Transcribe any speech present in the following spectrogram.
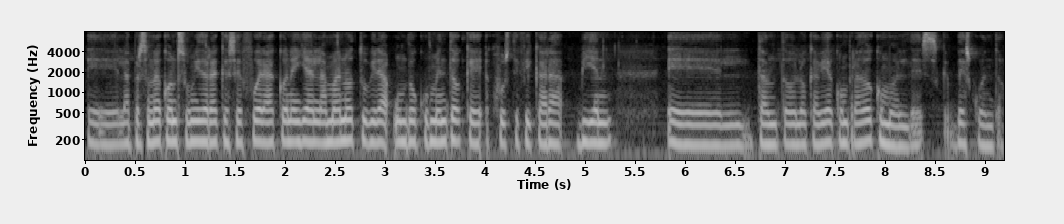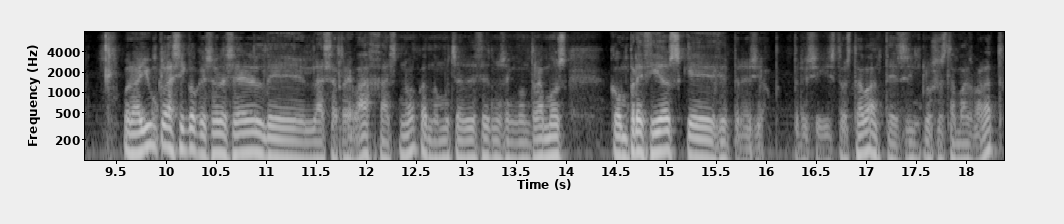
eh, la persona consumidora que se fuera con ella en la mano tuviera un documento que justificara bien tanto lo que había comprado como el descuento. Bueno, hay un clásico que suele ser el de las rebajas, ¿no? Cuando muchas veces nos encontramos con precios que pero, pero si esto estaba antes, incluso está más barato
